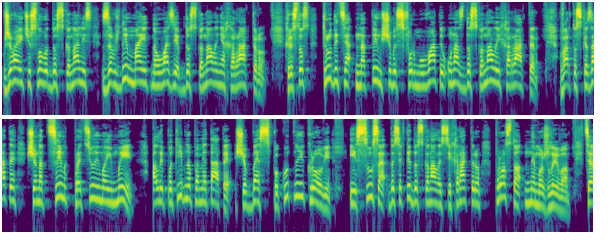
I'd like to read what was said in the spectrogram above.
вживаючи слово досконалість, завжди мають на увазі вдосконалення характеру. Христос трудиться над тим, щоб сформувати у нас досконалий характер. Варто сказати, що над цим працюємо і ми. Але потрібно пам'ятати, що без спокутної крові Ісуса досягти досконалості характеру просто неможливо. Це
